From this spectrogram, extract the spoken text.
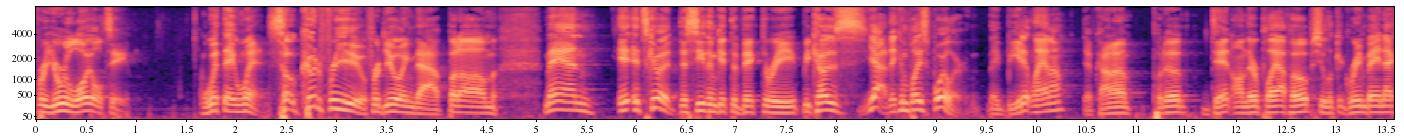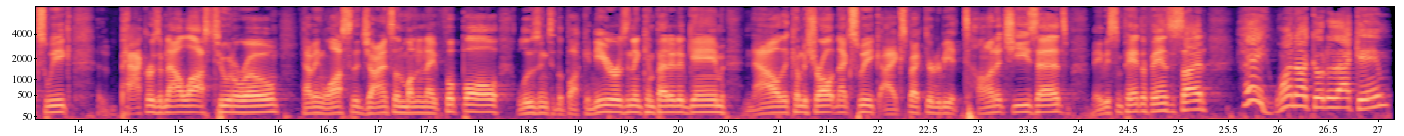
for your loyalty with a win. So good for you for doing that. But um, man, it, it's good to see them get the victory because yeah, they can play spoiler. They beat Atlanta. They've kind of put a dent on their playoff hopes. You look at Green Bay next week. Packers have now lost two in a row, having lost to the Giants on Monday Night Football, losing to the Buccaneers in a competitive game. Now they come to Charlotte next week. I expect there to be a ton of cheeseheads. Maybe some Panther fans decide, hey, why not go to that game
